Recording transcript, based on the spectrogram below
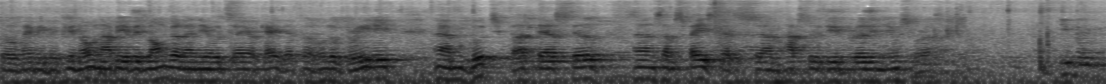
So maybe if you know Naby a bit longer, then you would say, okay, that looked really um, good, but there's still um, some space. That's um, absolutely brilliant news for us. Evening,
